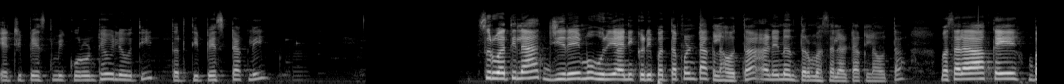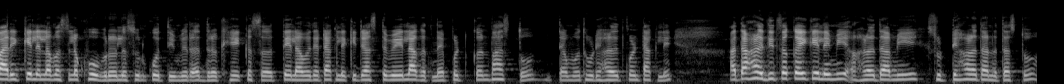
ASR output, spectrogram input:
याची पेस्ट मी करून ठेवली होती. तर ती पेस्ट टाकली. सुरुवातीला जिरे मोहरी आणि कढीपत्ता पण टाकला होता आणि नंतर मसाला टाकला होता. मसाला काही बारीक केलेला मसाला खोबरं लसूण कोथिंबीर अद्रक हे कसं तेलामध्ये टाकले की जास्त वेळ लागत नाही पटकन भाजतो. त्यामुळे थोडी हळद पण टाकले. आता हळदीचं काही केले मी. हळद आम्ही सुट्टी हळद आणत असतो.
